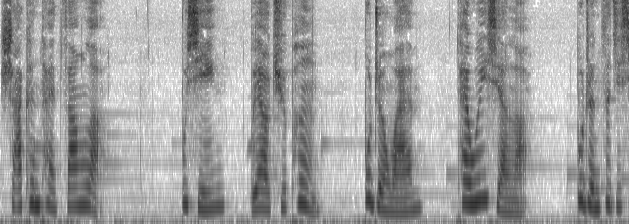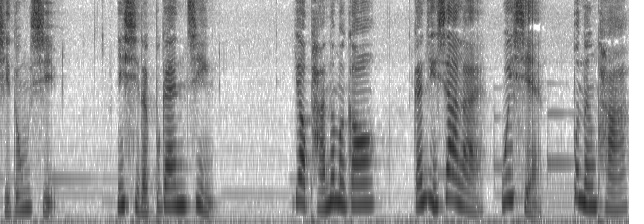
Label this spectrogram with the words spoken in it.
沙坑太脏了；不行，不要去碰；不准玩，太危险了；不准自己洗东西，你洗的不干净；要爬那么高，赶紧下来，危险，不能爬，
